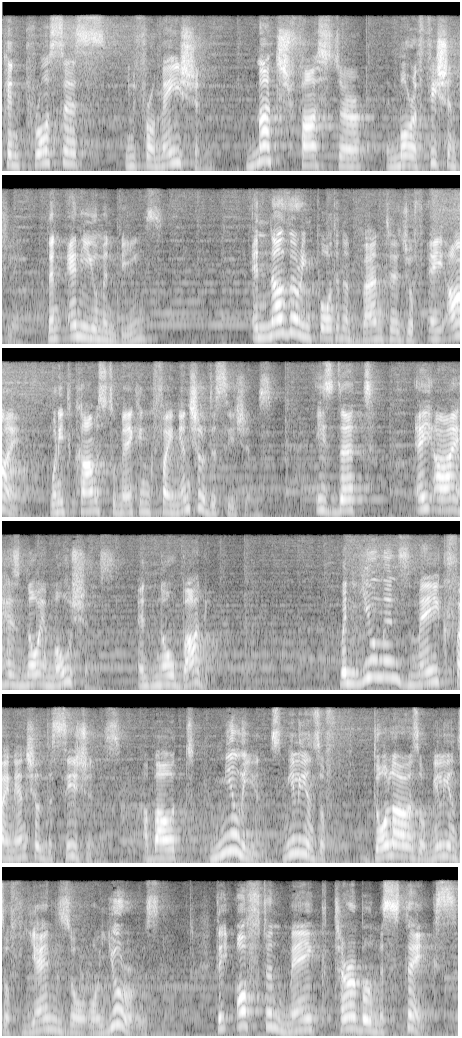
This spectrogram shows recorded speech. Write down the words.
can process information much faster and more efficiently than any human beings Another important advantage of AI when it comes to making financial decisions is that AI has no emotions and no body. When humans make financial decisions about millions, millions of dollars or millions of yens or, or euros, they often make terrible mistakes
